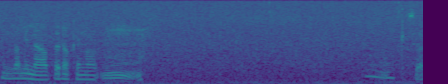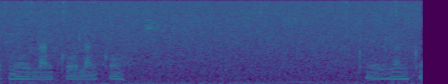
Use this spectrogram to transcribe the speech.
es un laminado pero que no mmm. que sea como blanco, blanco. Como blanco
